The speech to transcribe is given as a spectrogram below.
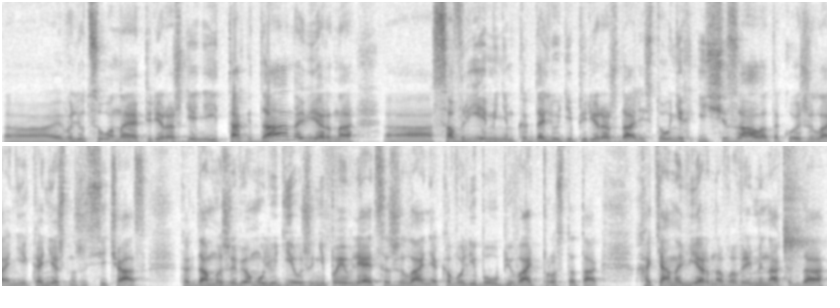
э, эволюционное перерождение. И тогда, наверное, э, со временем, когда люди перерождались, то у них исчезало такое желание. И, конечно же, сейчас, когда мы живем, у людей уже не появляется желание кого-либо убивать просто так. Хотя, наверное, во времена, когда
